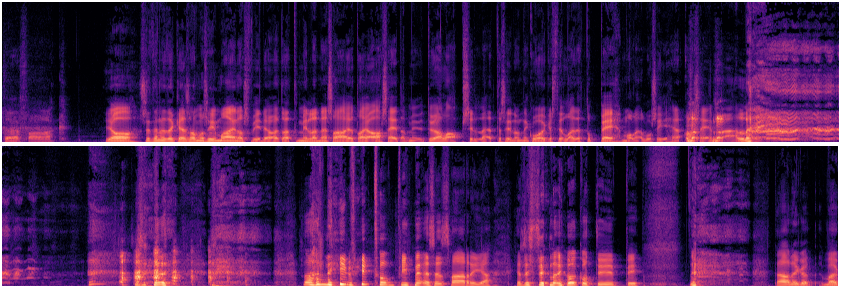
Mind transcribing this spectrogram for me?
the fuck? Joo, sitten ne tekee semmosia mainosvideoita, että millä ne saa jotain aseita myytyä lapsille, että siinä on niinku oikeasti laitettu pehmolelu siihen aseen päälle. Se on niin vitun pimeä se sarja. Ja siis siinä on joku tyyppi. Tää on niinku, mä,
